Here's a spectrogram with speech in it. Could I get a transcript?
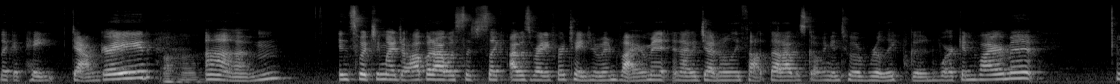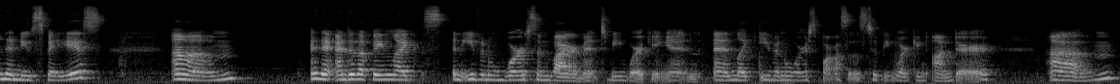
like a pay downgrade Uh-huh. um in switching my job but i was just like i was ready for a change of environment and i generally thought that i was going into a really good work environment in a new space um and it ended up being like an even worse environment to be working in and like even worse bosses to be working under um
